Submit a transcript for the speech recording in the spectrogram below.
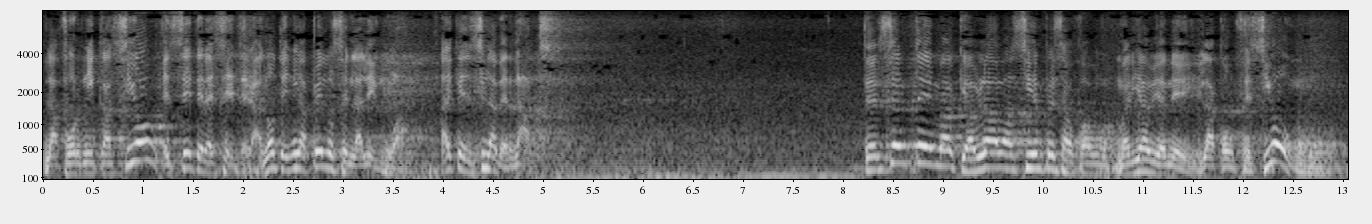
la fornicación, etcétera, etcétera. No tenía pelos en la lengua. Hay que decir la verdad. Tercer tema que hablaba siempre San Juan María Vianney, la confesión.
